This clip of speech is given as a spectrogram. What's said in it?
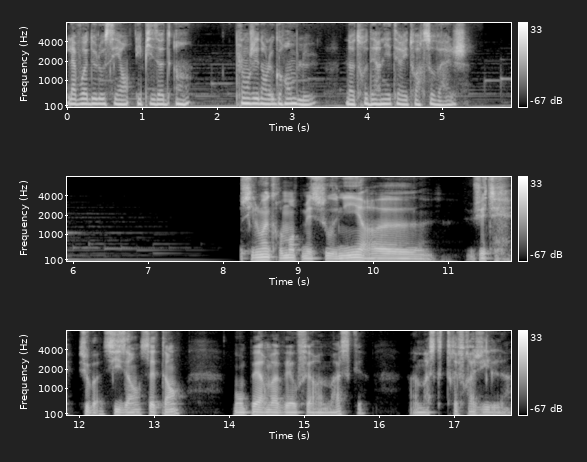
La Voix de l'océan, épisode 1, Plongée dans le Grand Bleu, notre dernier territoire sauvage. Aussi loin que remontent mes souvenirs, euh, j'étais, je sais pas, 6 ans, 7 ans. Mon père m'avait offert un masque, un masque très fragile.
